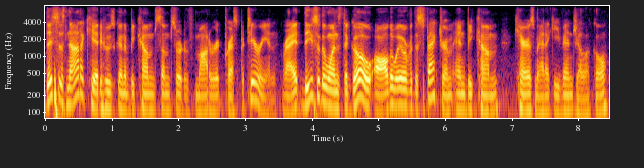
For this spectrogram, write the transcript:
this is not a kid who's going to become some sort of moderate Presbyterian, right? These are the ones that go all the way over the spectrum and become charismatic evangelical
